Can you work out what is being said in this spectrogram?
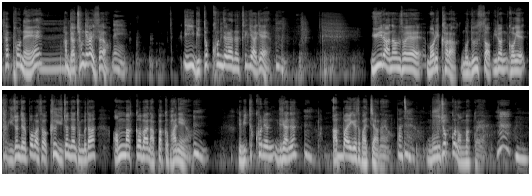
세포 내에 음. 한몇 천 개가 있어요. 네. 이 미토콘드리아는 특이하게 음. 유일 아나운서의 머리카락, 뭐 눈썹 이런 거에 딱 유전자를 뽑아서 그 유전자는 전부 다 엄마 거 반, 아빠 거 반이에요. 음. 근데 미토콘드리아는 음. 아빠에게서 받지 않아요. 맞아요. 무조건 엄마 거예요. 음.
